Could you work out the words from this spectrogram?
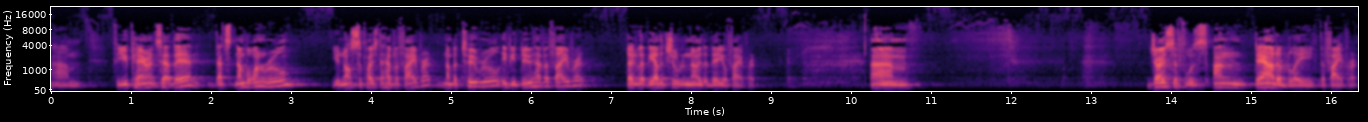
Um, for you parents out there, that's number one rule. You're not supposed to have a favorite. Number two rule if you do have a favorite, don't let the other children know that they're your favorite. Um, Joseph was undoubtedly the favorite.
